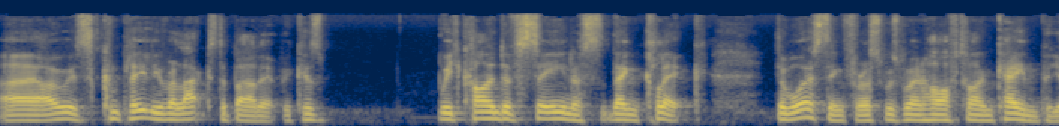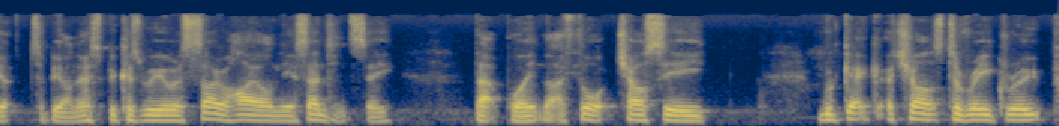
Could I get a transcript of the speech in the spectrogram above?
Uh, I was completely relaxed about it because we'd kind of seen us then click. The worst thing for us was when half time came, to to be honest, because we were so high on the ascendancy at that point that I thought Chelsea would get a chance to regroup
